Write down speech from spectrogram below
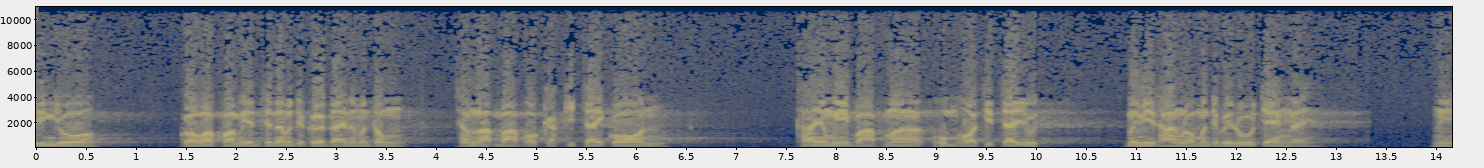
จริงอยู่ก็ว่าความเห็นเช่นนั้นมันจะเกิดได้นะมันต้องชำระบาปออกจากจิตใจก่อน ถ้ายังมีบาปมาหุ้มห่อจิตใจอยู่ ไม่มีทางหรอกมันจะไปรู้แจ้งเลยนี่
